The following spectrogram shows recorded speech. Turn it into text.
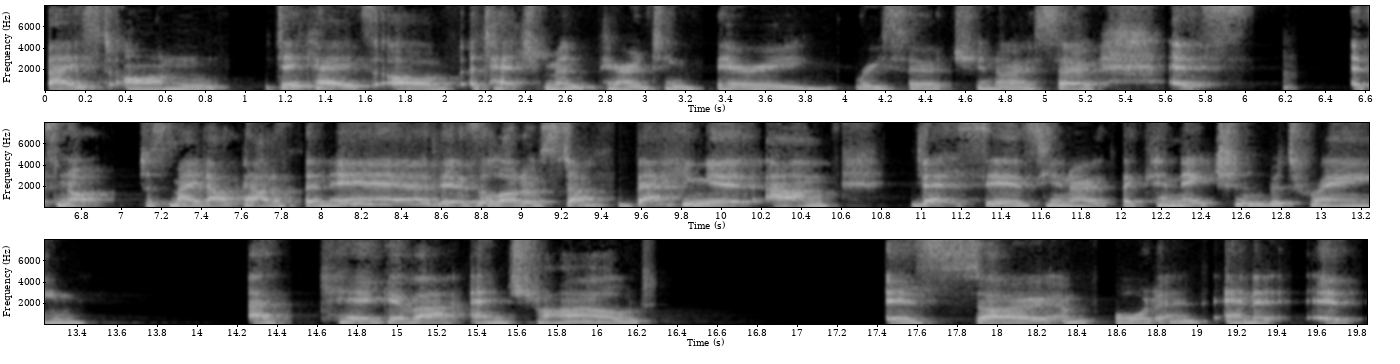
based on decades of attachment parenting theory research. You know, so it's it's not just made up out of thin air. There's a lot of stuff backing it um, that says, you know, the connection between a caregiver and child is so important, and it, it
